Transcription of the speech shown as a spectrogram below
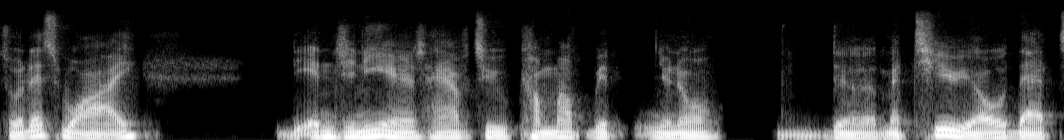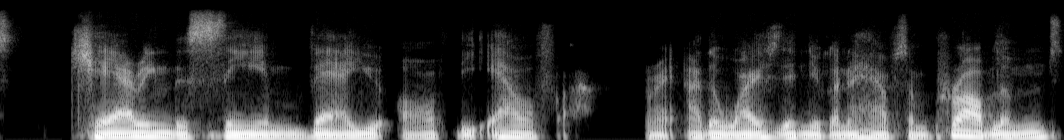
So that's why the engineers have to come up with, you know, the material that's sharing the same value of the alpha, right? Otherwise, then you're going to have some problems.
